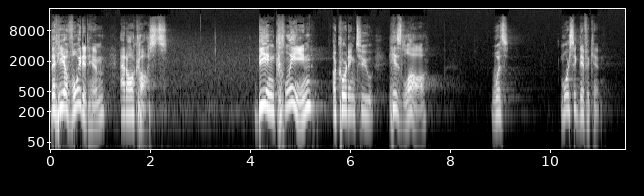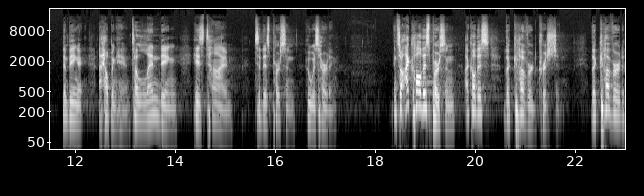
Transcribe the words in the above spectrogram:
that he avoided him at all costs. Being clean, according to his law, was more significant than being a, a helping hand, to lending his time to this person who was hurting. And so I call this person, I call this the covered Christian. The covered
